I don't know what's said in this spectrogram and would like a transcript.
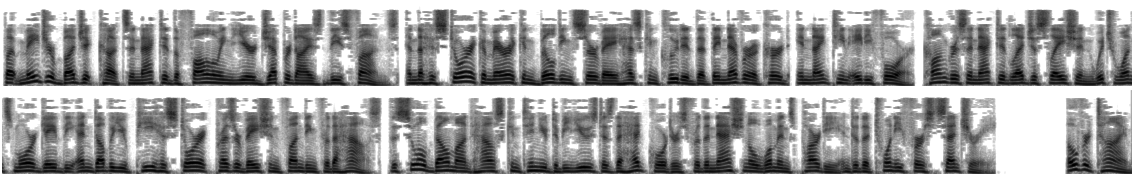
But major budget cuts enacted the following year jeopardized these funds, and the Historic American Buildings Survey has concluded that they never occurred. In 1984, Congress enacted legislation which once more gave the NWP historic preservation funding for the House. The Sewall Belmont House continued to be used as the headquarters for the National Woman's Party into the 21st century. Over time,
